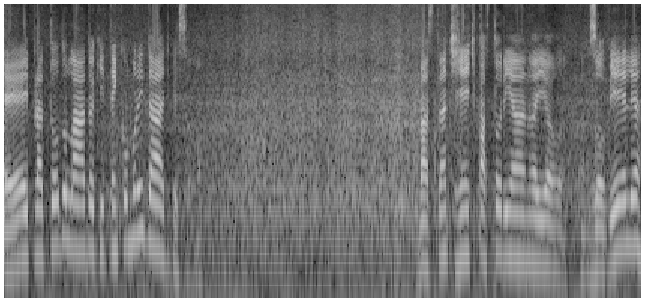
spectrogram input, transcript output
É, e pra todo lado aqui tem comunidade, pessoal. Bastante gente pastoreando aí, ó, as ovelhas.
